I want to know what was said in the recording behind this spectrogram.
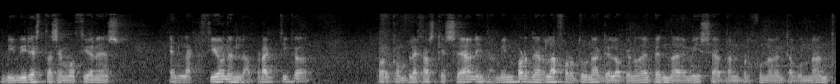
vivir estas emociones en la acción, en la práctica, por complejas que sean, y también por tener la fortuna que lo que no dependa de mí sea tan profundamente abundante.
